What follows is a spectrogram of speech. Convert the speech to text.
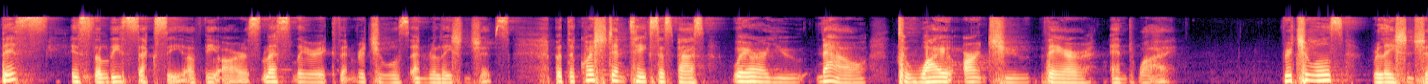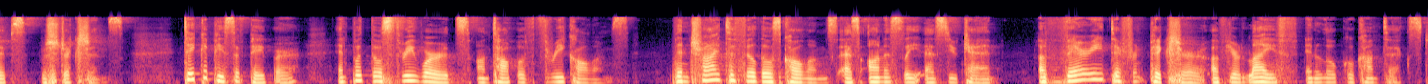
This is the least sexy of the R's, less lyric than rituals and relationships. But the question takes us past where are you now to why aren't you there and why? Rituals, relationships, restrictions. Take a piece of paper and put those three words on top of three columns. Then try to fill those columns as honestly as you can a very different picture of your life in local context,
